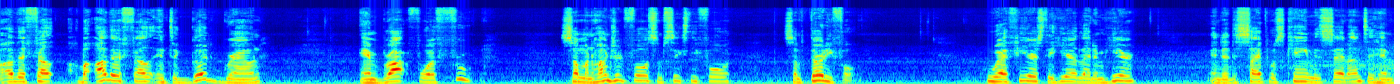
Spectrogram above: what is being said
But other fell but other fell into good ground and brought forth fruit, some an hundredfold, some sixtyfold, some thirtyfold. Who hath ears to hear, let him hear. And the disciples came and said unto him,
